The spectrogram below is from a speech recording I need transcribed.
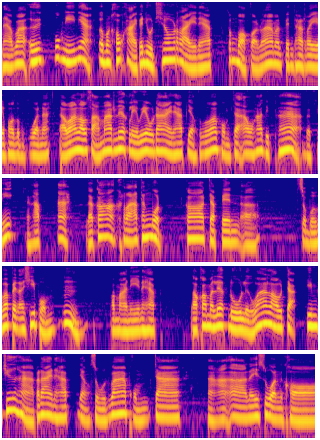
นะครับว่าเอ้ยพวกนี้เนี่ยเออมันเขาขายกันอยู่ที่เท่าไหร่นะครับ ต้องบอกก่อนว่ามันเป็นทะเลพอสมควรนะ แต่ว่าเราสามารถเลือกเลเวลได้นะครับ อย่างสมมติว่าผมจะเอา 55 แบบนี้นะครับอะแล้วก็คลาสทั้งหมดก็จะเป็นเอ่อสมมติว่าเป็นอาชีพผมอืมประมาณนี้นะครับ เราก็มาเลือกดูหรือว่าเราจะพิมพ์ชื่อหาก็ได้นะครับ อย่างสมมติว่าผมจะหาอ่าในส่วนของ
